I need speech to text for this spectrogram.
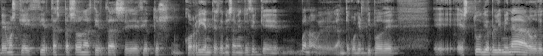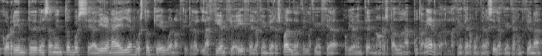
vemos que hay ciertas personas, ciertas, ciertos corrientes de pensamiento, es decir, que, bueno, ante cualquier tipo de eh, estudio preliminar o de corriente de pensamiento, pues se adhieren a ella, puesto que, bueno, la, ciencia dice, la ciencia respalda, la ciencia obviamente no respalda una puta mierda, la ciencia no funciona así, la ciencia funciona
